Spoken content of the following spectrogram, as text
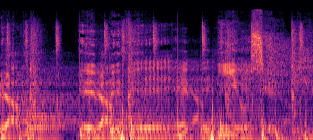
Bravo, EP, Music.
